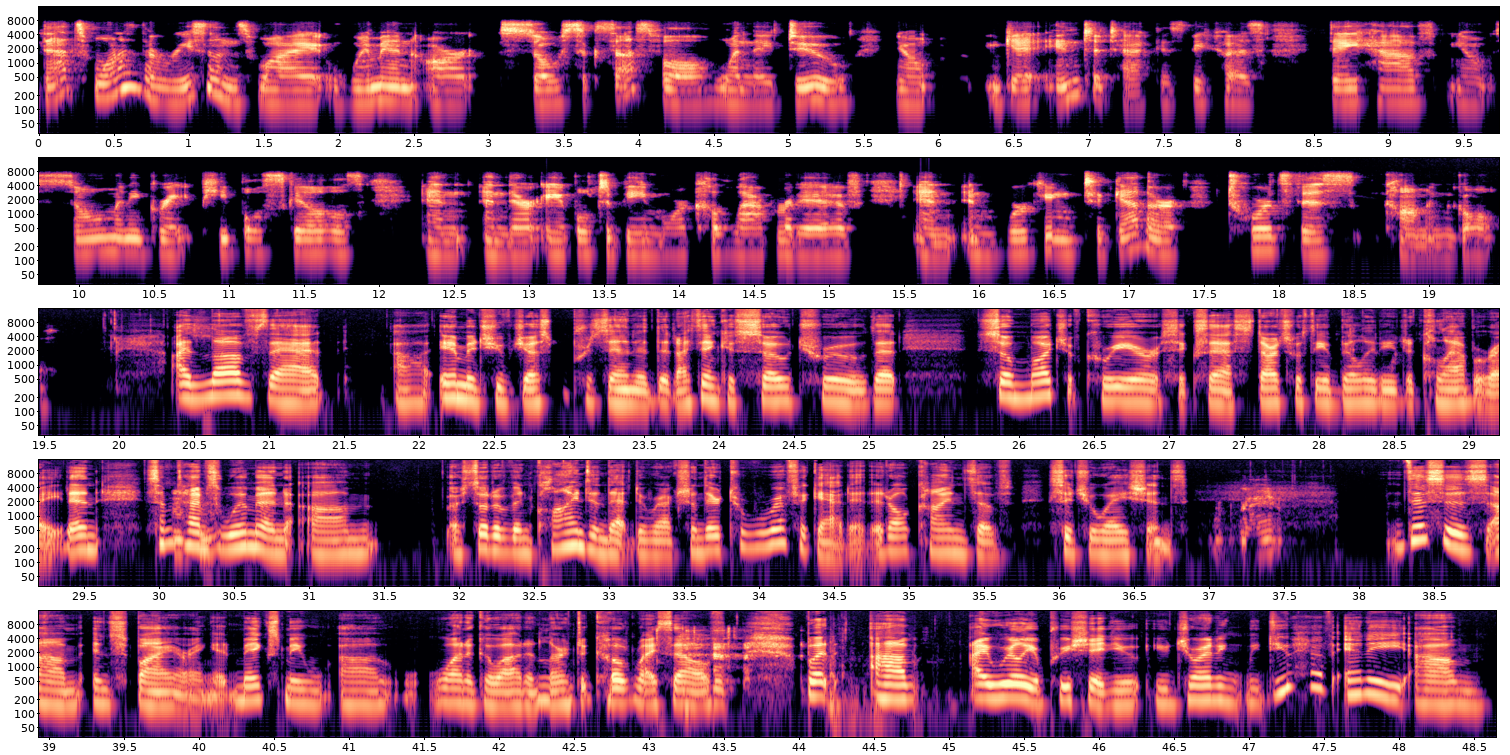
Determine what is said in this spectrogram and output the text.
that's one of the reasons why women are so successful when they do you know get into tech is because they have you know so many great people skills and and they're able to be more collaborative and and working together towards this common goal i love that uh, image you've just presented that i think is so true that so much of career success starts with the ability to collaborate and sometimes mm-hmm. women um, are sort of inclined in that direction they're terrific at it at all kinds of situations right this is um, inspiring. It makes me uh, want to go out and learn to code myself. but um, I really appreciate you you joining me. Do you have any um,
